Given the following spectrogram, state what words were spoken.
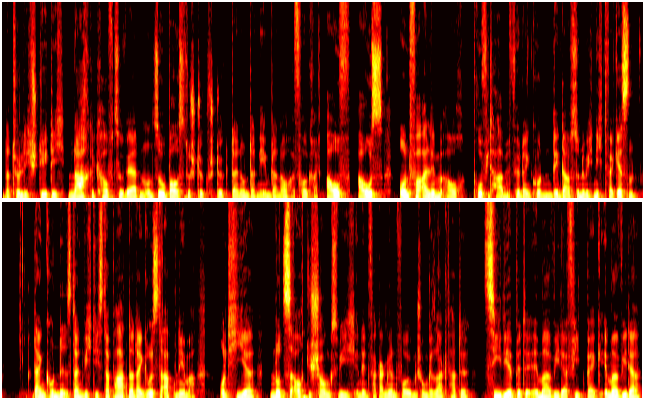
natürlich stetig nachgekauft zu werden und so baust du Stück für Stück dein Unternehmen dann auch erfolgreich auf, aus und vor allem auch profitabel für deinen Kunden. Den darfst du nämlich nicht vergessen. Dein Kunde ist dein wichtigster Partner, dein größter Abnehmer. Und hier nutze auch die Chance, wie ich in den vergangenen Folgen schon gesagt hatte, zieh dir bitte immer wieder Feedback, immer wieder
